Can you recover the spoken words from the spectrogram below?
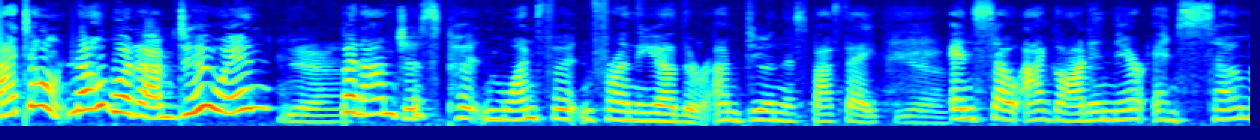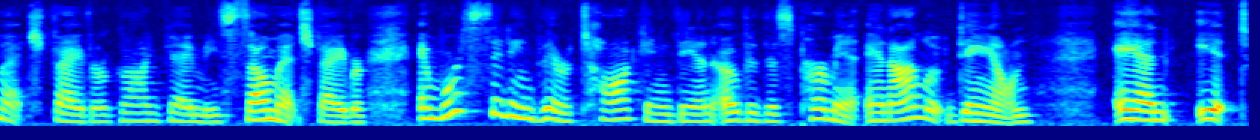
I don't know what I'm doing. Yeah. But I'm just putting one foot in front of the other. I'm doing this by faith. Yeah. And so I got in there, and so much favor. God gave me so much favor. And we're sitting there talking then over this permit, and I looked down, and it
